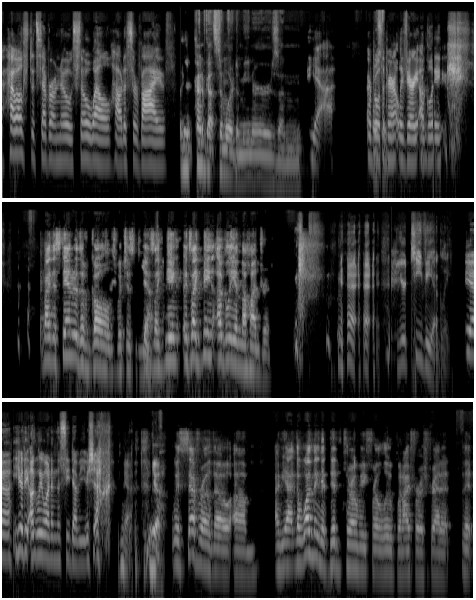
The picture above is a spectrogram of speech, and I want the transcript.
how else did Sevro know so well how to survive? and they kind of got similar demeanors and Yeah. Are both Also- apparently very ugly. By the standards of golds, which is Yeah. it's like being it's like being ugly in the hundred. You're TV ugly. yeah. You're the ugly one in the CW show. Yeah. yeah With Sevro though, um I mean yeah, the one thing that did throw me for a loop when I first read it that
